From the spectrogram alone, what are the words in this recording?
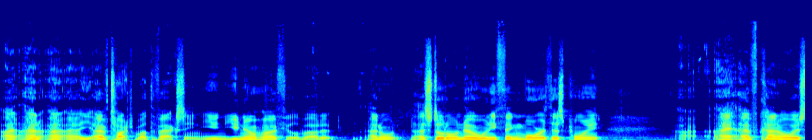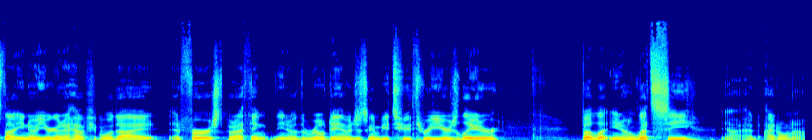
I, I, I I've talked about the vaccine. You you know how I feel about it. I don't. I still don't know anything more at this point. I, I've kind of always thought, you know, you're going to have people die at first, but I think, you know, the real damage is going to be two, three years later. But, let you know, let's see. I, I don't know.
